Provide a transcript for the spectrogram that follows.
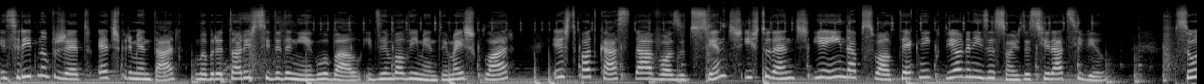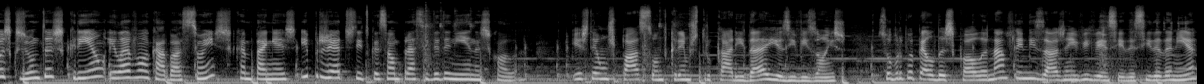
Inserido no projeto É de Experimentar, Laboratórios de Cidadania Global e Desenvolvimento em Meio Escolar, este podcast dá a voz a docentes e estudantes e ainda a pessoal técnico de organizações da sociedade civil. Pessoas que juntas criam e levam a cabo ações, campanhas e projetos de educação para a cidadania na escola. Este é um espaço onde queremos trocar ideias e visões sobre o papel da escola na aprendizagem e vivência da cidadania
